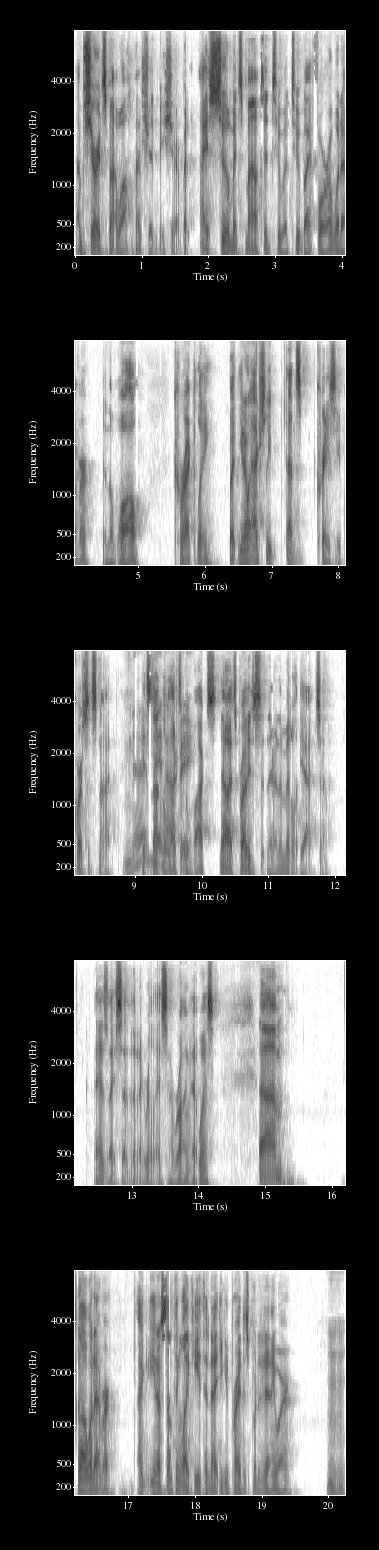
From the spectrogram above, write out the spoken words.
i'm sure it's not well i shouldn't be sure but i assume it's mounted to a two by four or whatever in the wall correctly but you know actually that's crazy of course it's not No, it's it not an electrical be. box no it's probably just sitting there in the middle yeah so as i said then i realized how wrong that was um well whatever I, you know something like ethernet you could probably just put it anywhere Mhm.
